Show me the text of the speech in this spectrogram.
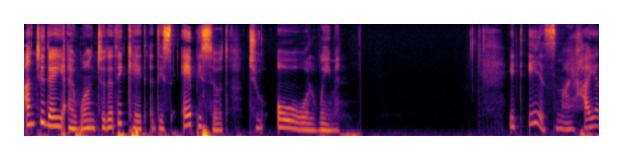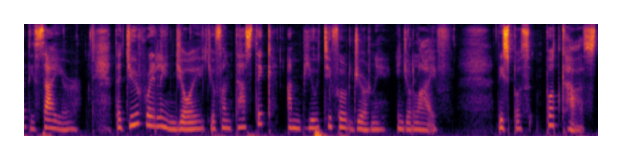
and today I want to dedicate this episode to all women. It is my higher desire that you really enjoy your fantastic and beautiful journey in your life this podcast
